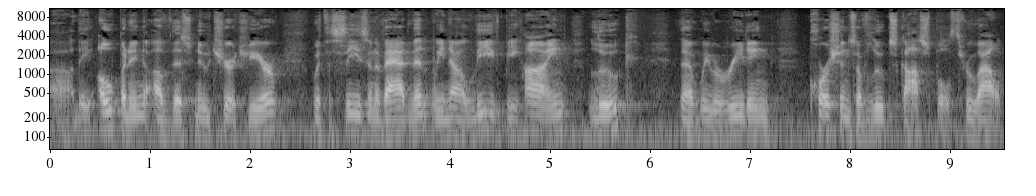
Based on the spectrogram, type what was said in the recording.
uh, the opening of this new church year with the season of Advent. We now leave behind Luke, that we were reading portions of Luke's gospel throughout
